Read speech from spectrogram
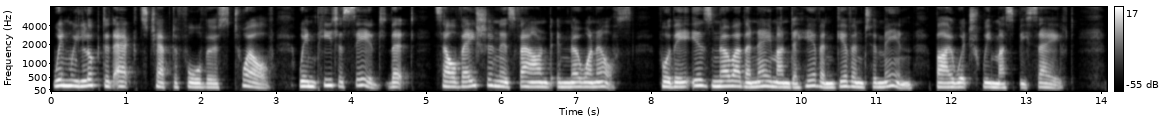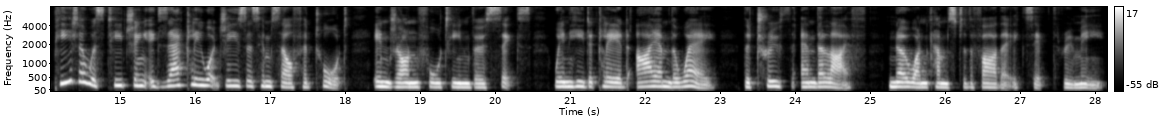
when we looked at Acts chapter 4, verse 12, when Peter said that salvation is found in no one else, for there is no other name under heaven given to men by which we must be saved. Peter was teaching exactly what Jesus himself had taught in John 14, verse 6, when he declared, I am the way, the truth, and the life. No one comes to the Father except through me.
